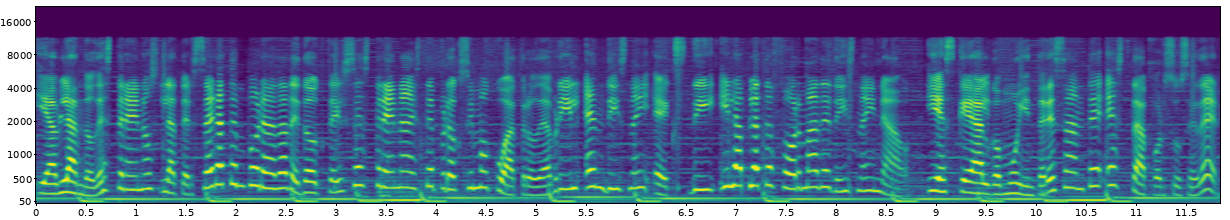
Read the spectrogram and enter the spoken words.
Y hablando de estrenos, la tercera temporada de DuckTales se estrena este próximo 4 de abril en Disney XD y la plataforma de Disney Now. Y es que algo muy interesante está por suceder.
